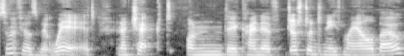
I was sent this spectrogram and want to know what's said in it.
something feels a bit weird. And i checked on the kind of just underneath my elbow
